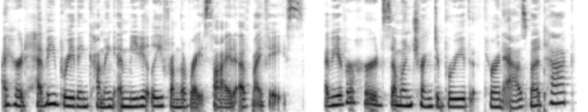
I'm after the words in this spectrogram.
I heard heavy breathing coming immediately from the right side of my face. Have you ever heard someone trying to breathe through an asthma attack?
